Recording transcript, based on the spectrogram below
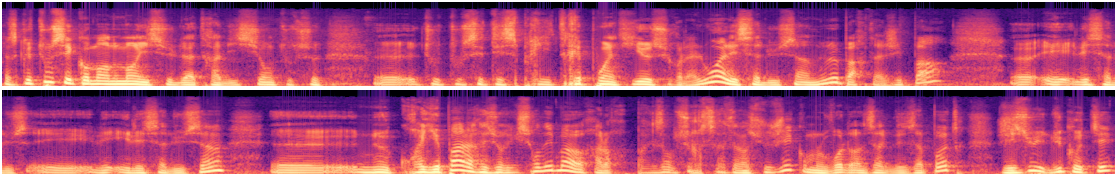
Parce que tous ces commandements issus de la tradition, tout, ce, tout, tout cet esprit très pointilleux sur la loi, les Sadducéens ne le partageaient pas. Et, les et, ne croyaient pas à la résurrection des morts. Alors, par exemple, sur certains sujets, comme on le voit dans les actes des apôtres, Jésus est du côté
